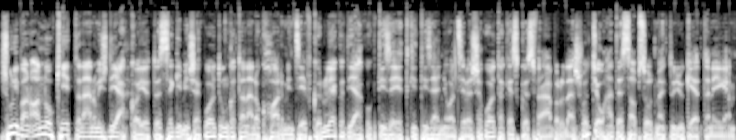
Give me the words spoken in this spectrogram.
Suliban annó két tanárom is diákkal jött össze, gimisek voltunk, a tanárok 30 év körüliek, a diákok 17-18 évesek voltak, ez közfelháborodás volt. Jó, hát ezt abszolút meg tudjuk érteni, igen.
